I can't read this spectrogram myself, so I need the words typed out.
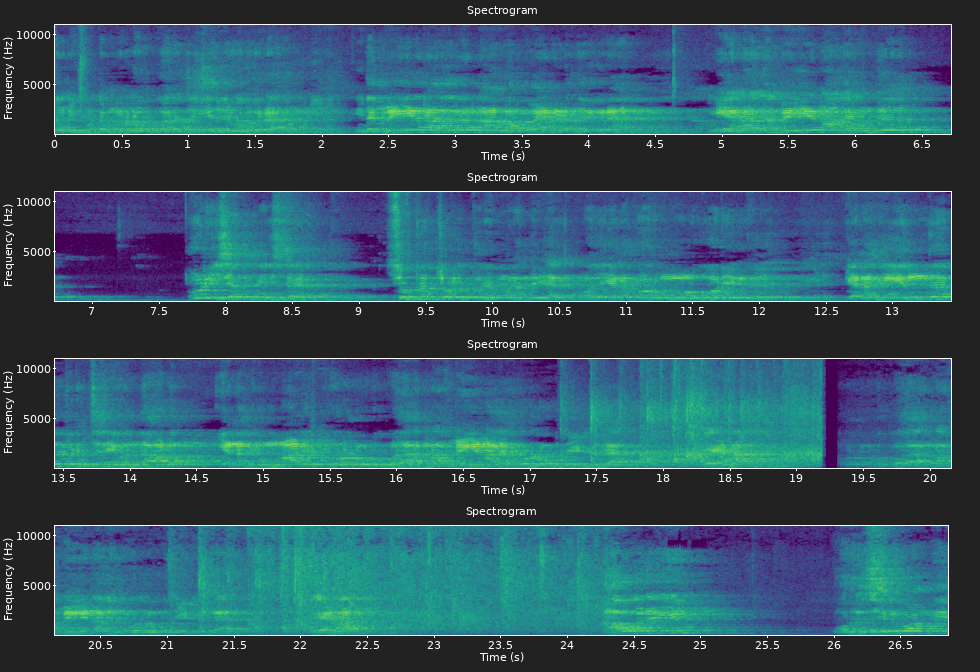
தனிப்பட்ட முறையில் உட்கார வச்சு செஞ்சு கொடுக்குறாரு இந்த மெய்யநாதரை நல்லா பயனடைஞ்சிருக்கிறேன் ஏன்னா இந்த மெய்யநாதை வந்து டூரிசம் மினிஸ்டர் சுற்றுச்சூழல்துறை மந்திரியா இருக்கும்போது எனக்கு ஒரு மூணு கோடி இருக்கு எனக்கு எந்த பிரச்சனை வந்தாலும் எனக்கு முன்னாடி குரல் கொடுப்பதாருன்னா மெய்யனாரை குரல் கொடுத்துட்டு இருக்கார் ஏன்னா குரல் கொடுப்பதாருன்னா மெய்யனாரை குரல் கொடுத்துட்டு இருக்கார் ஏன்னா அவரையும் ஒரு சிறுபான்மை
